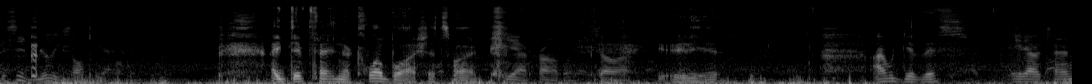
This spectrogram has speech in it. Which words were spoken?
This is really salty, actually. I dipped that in a club wash. That's why. Yeah, probably. So uh, You idiot. I would give this 8 out of 10. It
